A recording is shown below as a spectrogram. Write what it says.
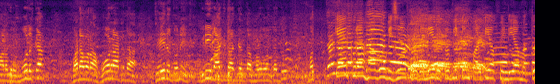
ಮಾಡೋದ್ರ ಮೂಲಕ ಬಡವರ ಹೋರಾಟದ ಜಯದ ಧ್ವನಿ ಇಡೀ ರಾಜ್ಯದಾದ್ಯಂತ ಮೊಳಗುವಂಥದ್ದು. ಮತ್ತು ಕೆಆರ್ಪುರ ಹಾಗೂ ವಿಜಯಪುರದಲ್ಲಿ ರಿಪಬ್ಲಿಕನ್ ಪಾರ್ಟಿ ಆಫ್ ಇಂಡಿಯಾ ಮತ್ತು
